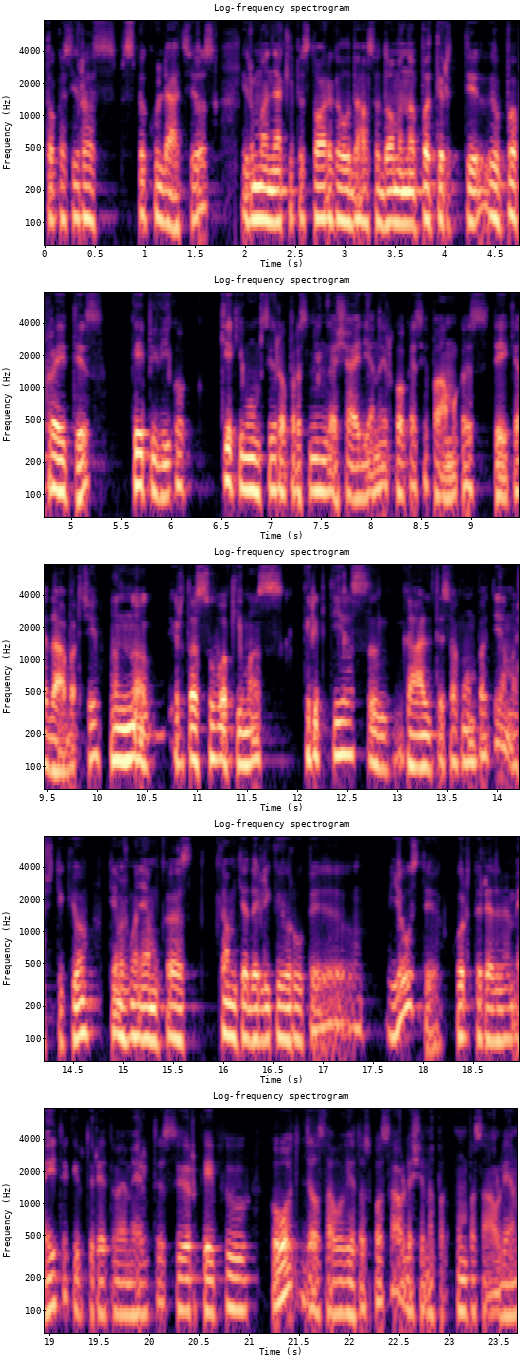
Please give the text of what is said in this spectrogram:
tokios yra spekulacijos ir mane kaip istoriką labiausiai domina patirti, papraeitis, kaip įvyko, kiek į mums yra prasminga šiai dienai ir kokias į pamokas teikia dabarčiai. Nu, ir tas suvokimas krypties gali tiesiog mums patiems, aš tikiu, tiem žmonėm, kas, kam tie dalykai rūpi, jausti, kur turėtumėm eiti, kaip turėtumėm elgtis ir kaip kovoti dėl savo vietos pasaulyje šiame pasaulyje.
